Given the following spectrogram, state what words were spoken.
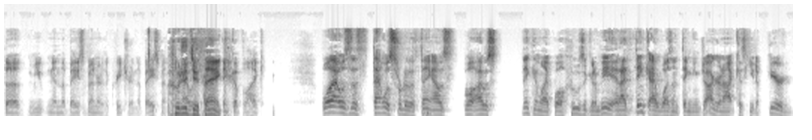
the mutant in the basement or the creature in the basement. Who Like, I did you think? Think of like, well, that was the that was sort of the thing. I was well, I was thinking like, well, who's it going to be? And I think I wasn't thinking Juggernaut because he'd appeared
